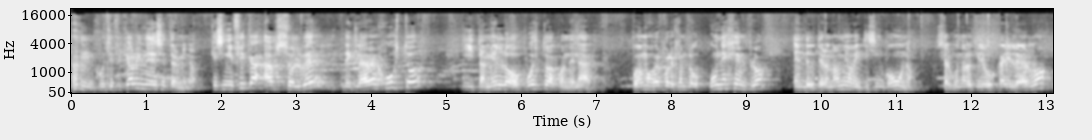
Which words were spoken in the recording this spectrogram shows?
Justificar viene de ese término, que significa absolver, declarar justo y también lo opuesto a condenar. Podemos ver, por ejemplo, un ejemplo en Deuteronomio 25.1. Si alguno lo quiere buscar y leerlo,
